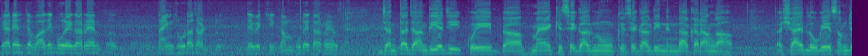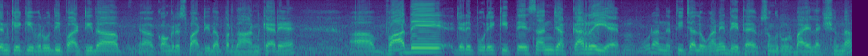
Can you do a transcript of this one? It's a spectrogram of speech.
ਕਹਿ ਰਹੇ ਕਿ ਵਾਅਦੇ ਪੂਰੇ ਕਰ ਰਹੇ ਟਾਈਮ ਥੋੜਾ ਸਾਡੇ ਦੇ ਵਿੱਚ ਹੀ ਕੰਮ ਪੂਰੇ ਕਰ ਰਹੇ ਹਾਂ ਜਨਤਾ ਜਾਣਦੀ ਹੈ ਜੀ ਕੋਈ ਮੈਂ ਕਿਸੇ ਗੱਲ ਨੂੰ ਕਿਸੇ ਗੱਲ ਦੀ ਨਿੰਦਾ ਕਰਾਂਗਾ ਤਾਂ ਸ਼ਾਇਦ ਲੋਕ ਇਹ ਸਮਝਣ ਕਿ ਕਿ ਵਿਰੋਧੀ ਪਾਰਟੀ ਦਾ ਕਾਂਗਰਸ ਪਾਰਟੀ ਦਾ ਪ੍ਰਧਾਨ ਕਹਿ ਰਿਹਾ ਹੈ। ਵਾਅਦੇ ਜਿਹੜੇ ਪੂਰੇ ਕੀਤੇ ਸਨ ਜਾਂ ਕਰ ਰਹੀ ਹੈ ਉਹਦਾ ਨਤੀਜਾ ਲੋਕਾਂ ਨੇ ਦਿੱਤਾ ਹੈ ਸੰਗਰੂਰ ਬਾਈ ਇਲੈਕਸ਼ਨ ਦਾ।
